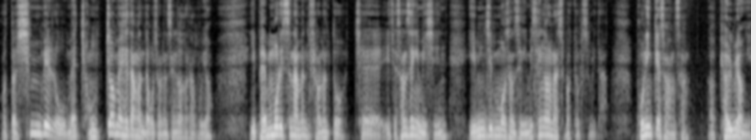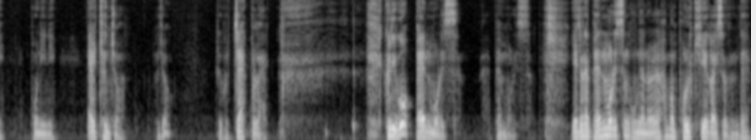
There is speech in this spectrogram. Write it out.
어떤 신비로움의 정점에 해당한다고 저는 생각을 하고요. 이 벤 모리슨 하면 저는 또 제 이제 선생님이신 임진모 선생님이 생각날 수밖에 없습니다. 본인께서 항상 어, 별명이 본인이 엘튼 존, 그죠? 그리고 잭 블랙, 그리고 밴 모리슨, 밴 모리슨. 예전에 밴 모리슨 공연을 한번 볼 기회가 있었는데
